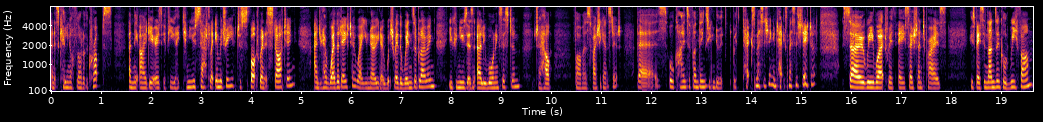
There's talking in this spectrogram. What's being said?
and it's killing off a lot of the crops. And the idea is if you can use satellite imagery to spot when it's starting and you have weather data where you know, you know which way the winds are blowing, you can use it as an early warning system to help farmers fight against it. There's all kinds of fun things you can do with, with text messaging and text message data. So we worked with a social enterprise who's based in London called WeFarm.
